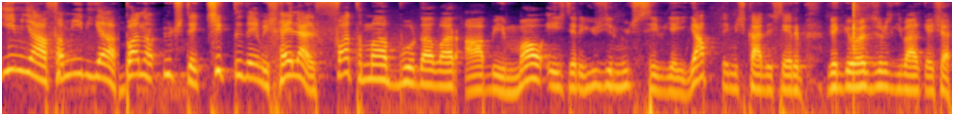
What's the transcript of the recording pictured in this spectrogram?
İmya Familia bana 3'te çıktı demiş. Helal Fatma burada var abi. Mao ejderi 123 seviye yap demiş kardeşlerim. Ve gördüğünüz gibi arkadaşlar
